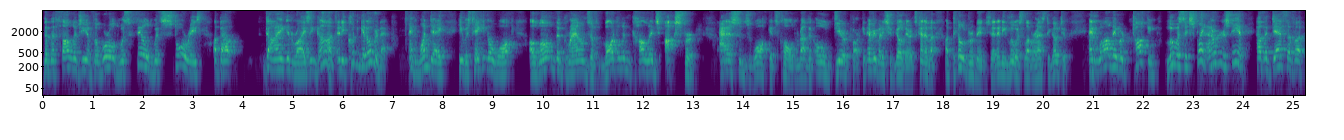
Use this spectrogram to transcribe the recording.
the mythology of the world was filled with stories about dying and rising gods. And he couldn't get over that. And one day he was taking a walk along the grounds of Magdalen College, Oxford. Addison's Walk, it's called, around an old deer park. And everybody should go there. It's kind of a, a pilgrimage that any Lewis lover has to go to. And while they were talking, Lewis explained, I don't understand how the death of a,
